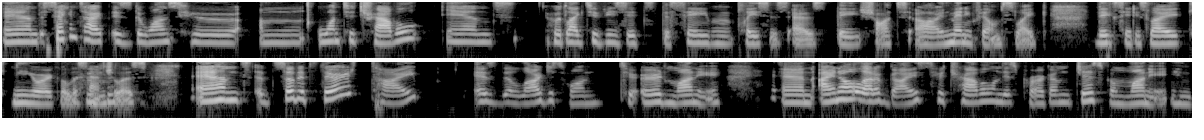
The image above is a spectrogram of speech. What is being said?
And the second type is the ones who um, want to travel and who'd like to visit the same places as they shot uh, in many films, like big cities like New York or Los mm-hmm. Angeles. And so the third type is the largest one to earn money. And I know a lot of guys who travel on this program just for money and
